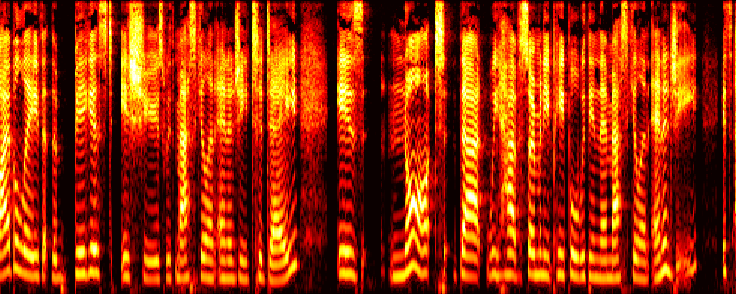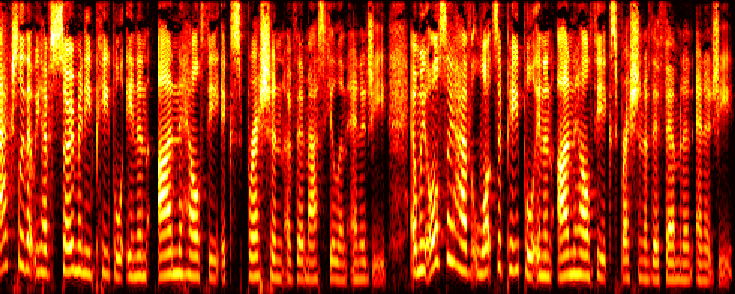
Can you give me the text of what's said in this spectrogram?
I believe that the biggest issues with masculine energy today is not that we have so many people within their masculine energy. It's actually that we have so many people in an unhealthy expression of their masculine energy. And we also have lots of people in an unhealthy expression of their feminine energy.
